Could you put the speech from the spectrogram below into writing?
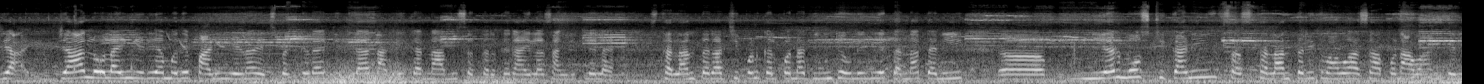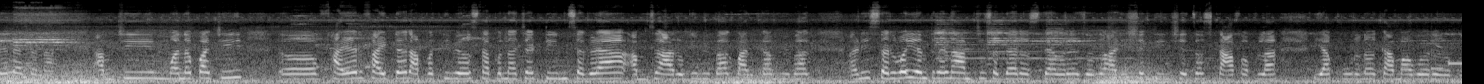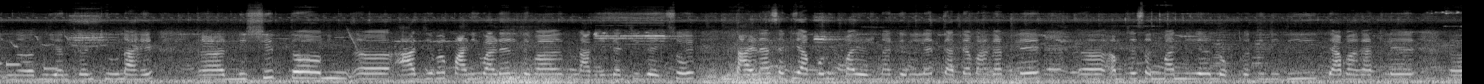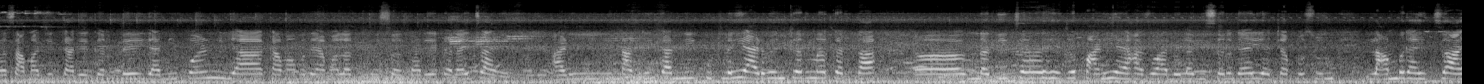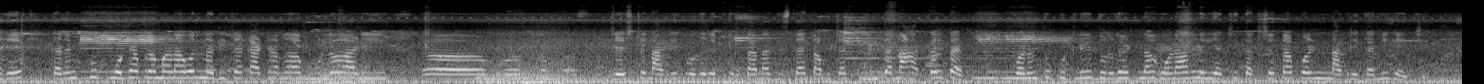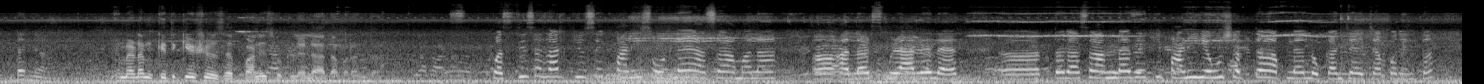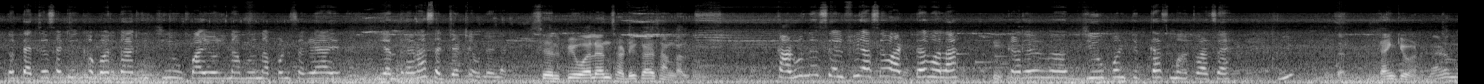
ज्या ज्या लो लाईंग एरियामध्ये पाणी येणं एक्सपेक्टेड आहे तिथल्या नागरिकांना आम्ही सतर्क राहायला सांगितलेलं आहे. स्थलांतराची पण कल्पना देऊन ठेवलेली आहे. त्यांना त्यांनी नियर मोस्ट ठिकाणी स स्थलांतरित व्हावं असं आपण आवाहन केलेलं आहे त्यांना. आमची मनपाची फायर फायटर आपत्ती व्यवस्थापनाच्या टीम सगळ्या आमचं आरोग्य विभाग बांधकाम विभाग आणि सर्व यंत्रणा आमची सध्या रस्त्यावर आहे. जवळजवळ अडीचशे तीनशेचा स्टाफ आपला या पूर्ण कामावर नियंत्रण ठेवून आहे. निश्चित आज जेव्हा पाणी वाढेल तेव्हा नागरिकांची गैरसोय टाळण्यासाठी आपण उपाययोजना केलेल्या आहेत. त्या त्या भागातले आमचे सन्माननीय लोकप्रतिनिधी त्या भागातले सामाजिक कार्यकर्ते यांनी पण या कामामध्ये आम्हाला सहकार्य करायचं आहे. आणि नागरिकांनी कुठलंही ॲडव्हेंचर न करता नदीचं हे जे पाणी आहे हा जो आलेला विसर्ग आहे याच्यापासून लांब राहायचं आहे. कारण खूप मोठ्या प्रमाणावर नदीच्या काठानं मुलं आणि ज्येष्ठ नागरिक वगैरे फिरताना दिसत आहेत आमच्या टीम त्यांना हाकलत आहेत परंतु कुठलीही दुर्घटना होणार नाही याची दक्षता पण नागरिकांनी घ्यायची. धन्यवाद. मॅडम किती आहेत? पाणी सुटलेलं आतापर्यंत. पस्तीस हजार क्युसेक पाणी सोडलं आहे असं आम्हाला अलर्ट्स मिळालेले आहेत. तर असा अंदाज आहे की पाणी येऊ शकतं आपल्या लोकांच्या याच्यापर्यंत. तर त्याच्यासाठी खबरदारीची उपाययोजना म्हणून आपण सगळ्या यंत्रणा सज्ज ठेवलेल्या आहेत. सेल्फीवाल्यांसाठी काय सांगाल तुम्ही? काढू नये सेल्फी असं वाटतं मला. कारण जीव पण तितकाच महत्त्वाचा आहे. हं? Thank you madam madam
